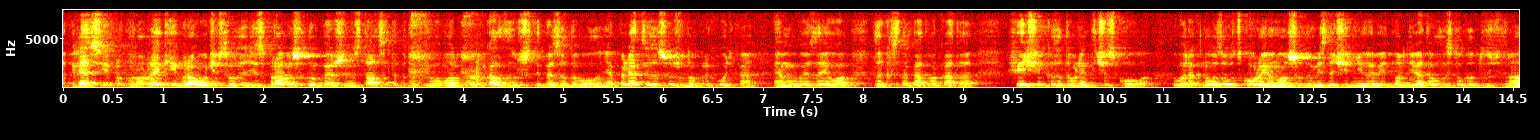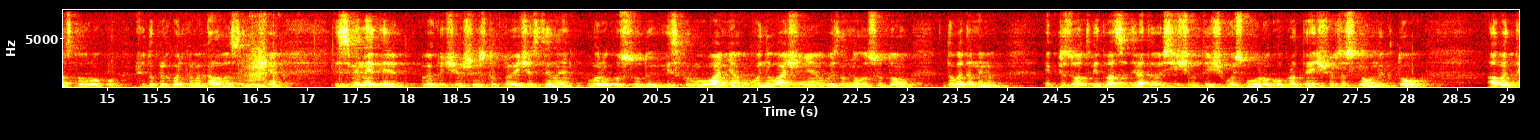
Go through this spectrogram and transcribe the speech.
Апеляції прокурора, який брав участь у розгляді справи судом першої інстанції та потерпілого Маркорука, залишити без задоволення. Апеляція засудженого приходька МВ за його захисника адвоката Федченка задовольнити частково. Вирок Новозаводського районного суду міста Чернігова від 09 листопада 2013 року щодо приходька Михайла Васильовича змінити, виключивши вступної частини вироку суду і сформування обвинувачення, визнаного судом доведеним епізод від 29 січня 2008 року про те, що засновник ТОВ АВТ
